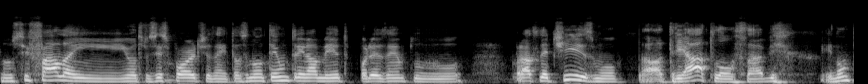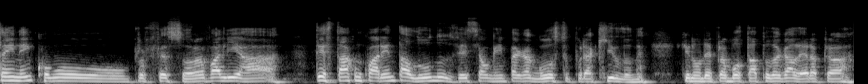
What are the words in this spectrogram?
não se fala em, outros esportes, né? Então você não tem um treinamento, por exemplo, para atletismo, triatlon, sabe? E não tem nem como o professor avaliar testar com 40 alunos, ver se alguém pega gosto por aquilo, né? Que não dê para botar toda a galera para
